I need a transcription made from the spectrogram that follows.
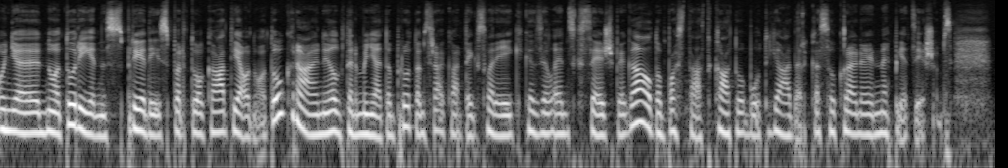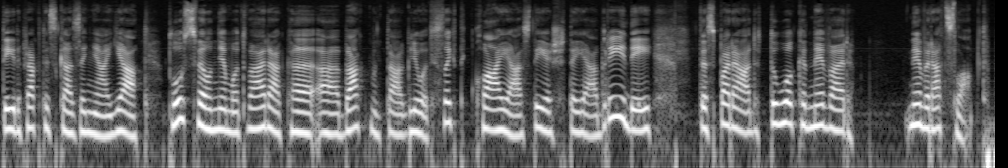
Un, ja no turienes spriedīs par to, kā atjaunot Ukrajinu ilgtermiņā, tad, protams, ir ārkārtīgi svarīgi, ka Zelenskis sēž pie galda un pastāsta, kā to būtu jādara, kas Ukrajinai ir nepieciešams. Tīri praktiskā ziņā, jā. Plus, vēl ņemot vērā, ka uh, Bakmatā ļoti slikti klājās tieši tajā brīdī, tas parāda to, ka nevar, nevar atslābt.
